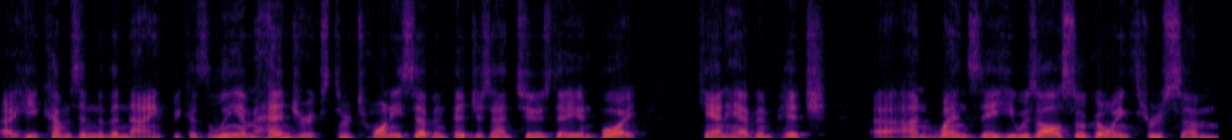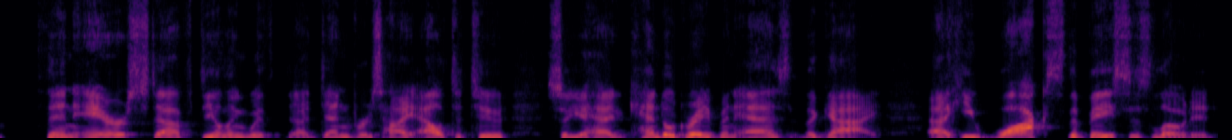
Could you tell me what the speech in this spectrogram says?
Uh, he comes into the ninth because Liam Hendriks threw 27 pitches on Tuesday, and boy, can't have him pitch uh, on Wednesday. He was also going through some thin air stuff, dealing with uh, Denver's high altitude. So you had Kendall Graveman as the guy. Uh, he walks the bases loaded.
